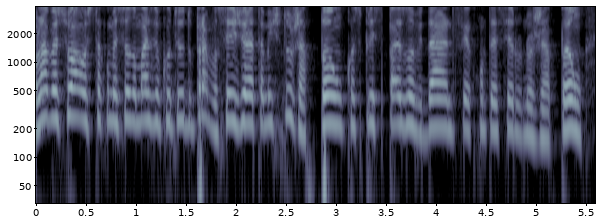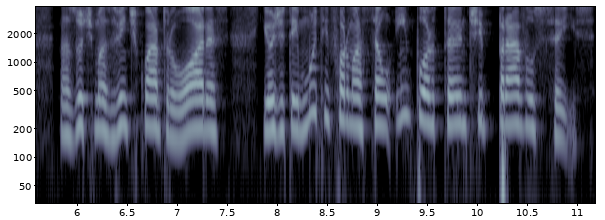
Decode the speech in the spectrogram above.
Olá pessoal, está começando mais um conteúdo para vocês diretamente do Japão, com as principais novidades que aconteceram no Japão nas últimas 24 horas. E hoje tem muita informação importante para vocês.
